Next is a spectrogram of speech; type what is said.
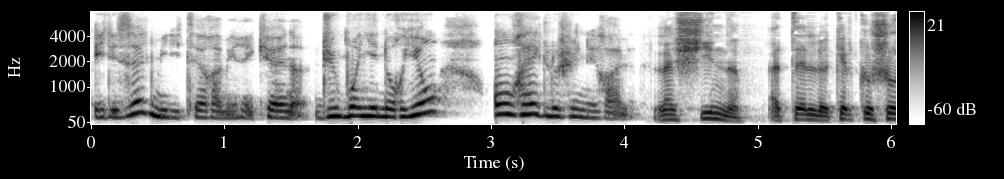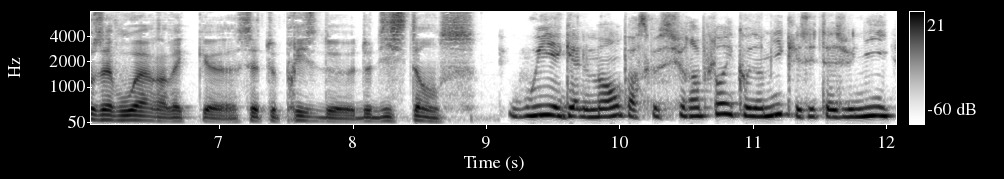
et des aides militaires américaines du Moyen-Orient en règle générale. La Chine a-t-elle quelque chose à voir avec euh, cette prise de distance? Oui, également, parce que sur un plan économique, les États-Unis,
